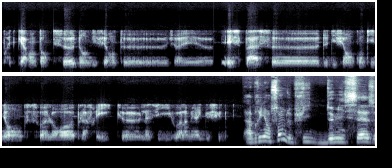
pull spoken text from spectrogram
près de 40 ans, ce dans différentes espaces de différents continents, que ce soit l'Europe, l'Afrique, l'Asie, voire l'Amérique du Sud. À Briançon, depuis 2016,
